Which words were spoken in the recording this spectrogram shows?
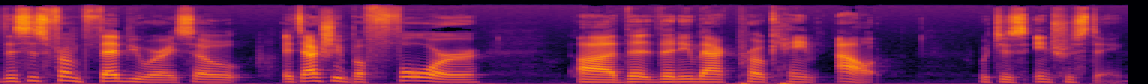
this is from February, so it's actually before uh the the new Mac Pro came out, which is interesting.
